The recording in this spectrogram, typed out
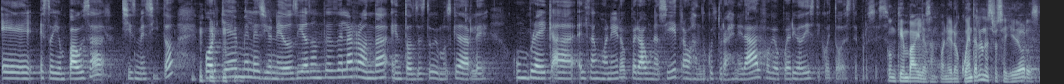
Eh, estoy en pausa, chismecito, porque me lesioné dos días antes de la ronda, entonces tuvimos que darle un break a El Sanjuanero, pero aún así trabajando cultura general, fogueo periodístico y todo este proceso. ¿Con quién baila Sanjuanero? Cuéntale a nuestros seguidores.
